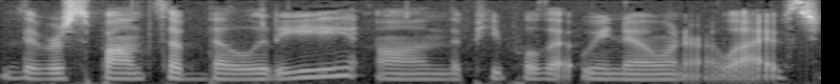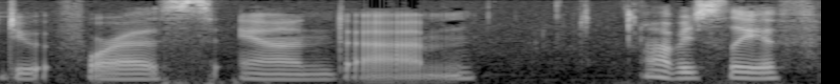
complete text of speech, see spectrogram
the responsibility on the people that we know in our lives to do it for us. And um, obviously, if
